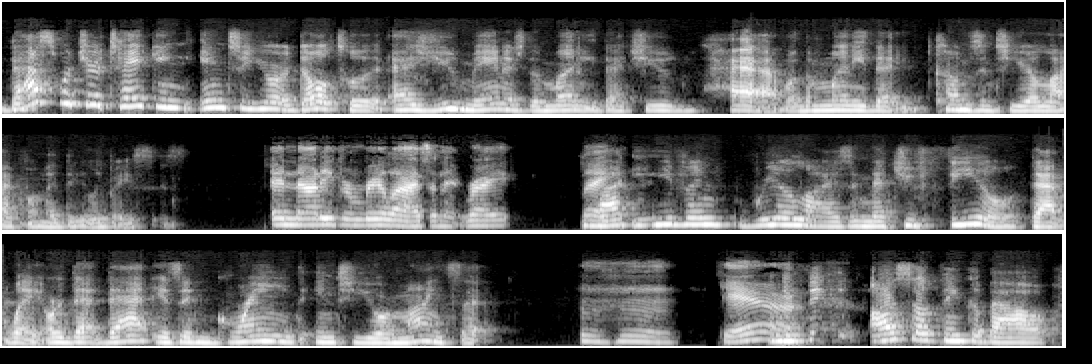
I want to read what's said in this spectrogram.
that's what you're taking into your adulthood as you manage the money that you have or the money that comes into your life on a daily basis. And not even realizing it, right? Like, not even realizing that you feel that way or that that is ingrained into your mindset. Mm-hmm. Yeah. I mean, think, also think about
